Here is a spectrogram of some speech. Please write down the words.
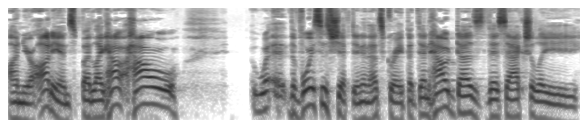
on your audience. But like, how how wh- the voice is shifting, and that's great. But then, how does this actually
